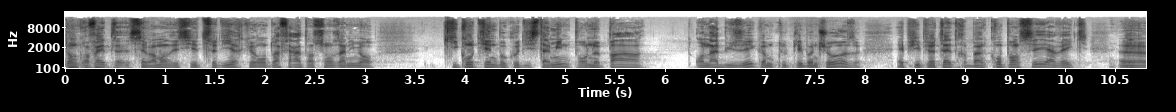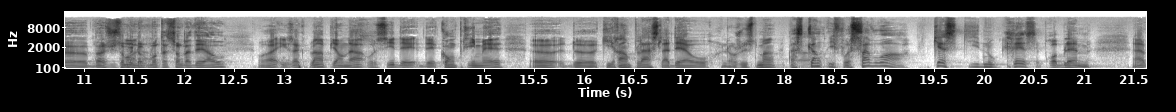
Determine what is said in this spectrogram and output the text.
Donc en fait, c'est vraiment d'essayer de se dire qu'on doit faire attention aux aliments qui contiennent beaucoup d'histamine pour ne pas en abuser comme toutes les bonnes choses, et puis peut-être ben, compenser avec euh, ben, justement une augmentation de la DAO. Oui, exactement. Puis on a aussi des, comprimés euh, de, qui remplacent la DAO. Alors justement, parce qu'il faut savoir qu'est-ce qui nous crée ces problèmes hein,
